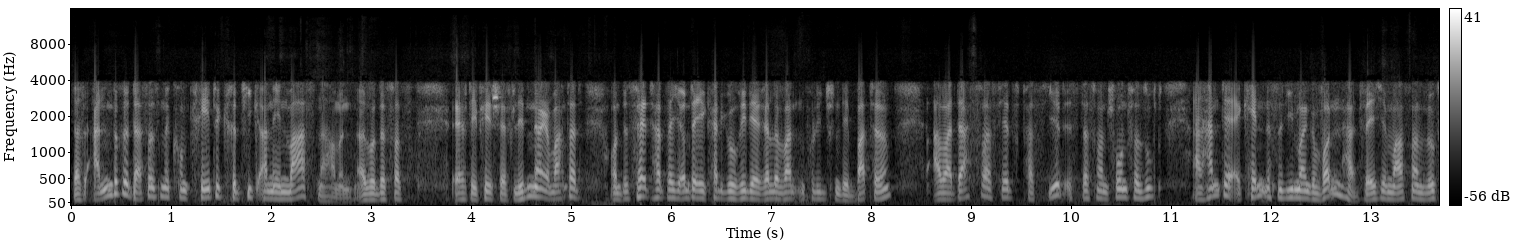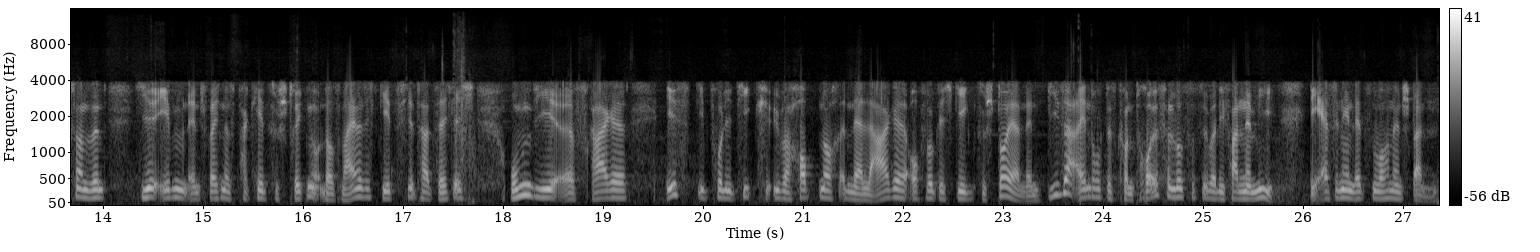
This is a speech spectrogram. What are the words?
Das andere, das ist eine konkrete Kritik an den Maßnahmen. Also das, was FDP-Chef Lindner gemacht hat. Und das fällt tatsächlich unter die Kategorie der relevanten politischen Debatte. Aber das, was jetzt passiert, ist, dass man schon versucht, anhand der Erkenntnisse, die man gewonnen hat, welche Maßnahmen wirksam sind, hier eben entsprechend entsprechendes Paket zu stricken. Und aus meiner Sicht geht es hier tatsächlich um die äh, Frage, ist die Politik überhaupt noch in der Lage, auch wirklich gegen zu steuern? Denn dieser Eindruck des Kontrollverlustes über die Pandemie, der ist in den letzten Wochen entstanden.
